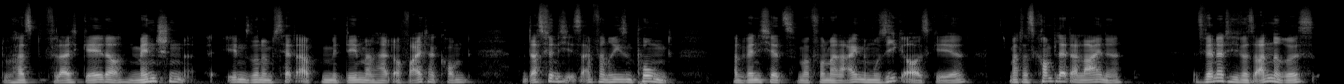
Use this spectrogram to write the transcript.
du hast vielleicht Gelder und Menschen in so einem Setup, mit denen man halt auch weiterkommt. Und das finde ich ist einfach ein Riesenpunkt. Und wenn ich jetzt mal von meiner eigenen Musik ausgehe, ich mache das komplett alleine. Es wäre natürlich was anderes,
